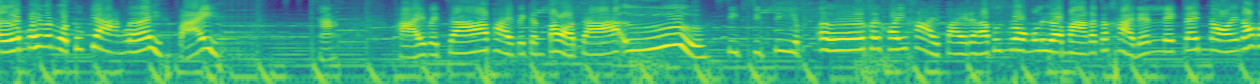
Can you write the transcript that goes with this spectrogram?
เติมให้มันหมดทุกอย่างเลย ไปอะพายไปจ้าพายไปกันต่อจ้าเออสิบสิบสิบเออ ค่อยๆขายไปนะคะเพิ่งลงเรือมาก็จะขายได้เล็กได้น้อยเนาะ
